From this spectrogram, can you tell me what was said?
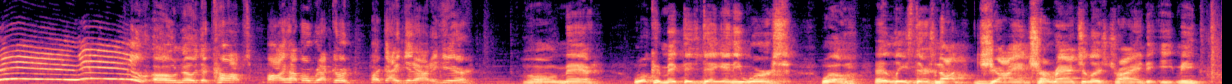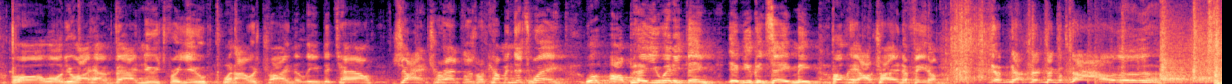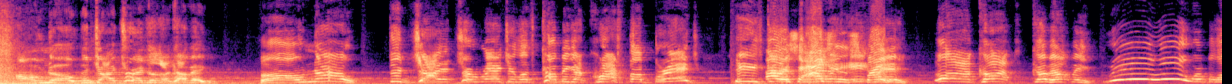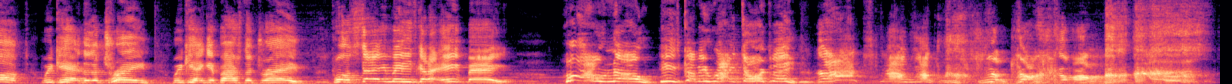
Oh no, the cops! I have a record. I gotta get out of here. Oh man, what could make this day any worse? Well, at least there's not giant tarantulas trying to eat me. Oh, well, do I have bad news for you? When I was trying to leave the town, giant tarantulas were coming this way. Well, I'll pay you anything if you can save me. Okay, I'll try and defeat them. Oh no, the giant tarantulas are coming! Oh no! The giant tarantula's coming across the bridge! He's gonna Oh, it's an actual eat spider. me! Ah, cops! Come help me! Woo! We're blocked! We can't, there's a train! We can't get past the train! Well, save me! He's gonna eat me! Oh no! He's coming right towards me!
